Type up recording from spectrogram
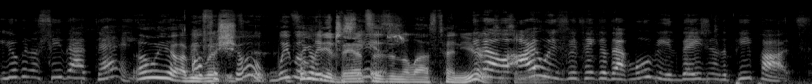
you're going to see that day. Oh yeah, I mean, Oh, for when- sure. We think will of the live to see advances in the last ten years. You know, I always think of that movie, Invasion of the Peapods,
